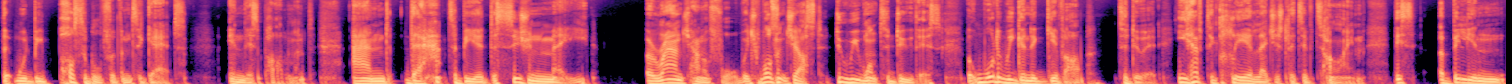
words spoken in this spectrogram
that would be possible for them to get in this parliament. And there had to be a decision made around Channel 4, which wasn't just, do we want to do this, but what are we going to give up to do it? You have to clear legislative time. This, a billion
